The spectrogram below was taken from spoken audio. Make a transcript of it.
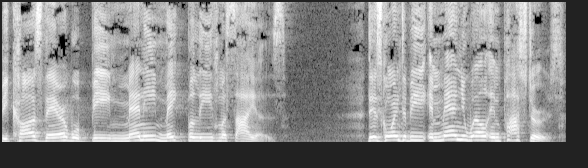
because there will be many make believe messiahs. There's going to be Emmanuel imposters,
